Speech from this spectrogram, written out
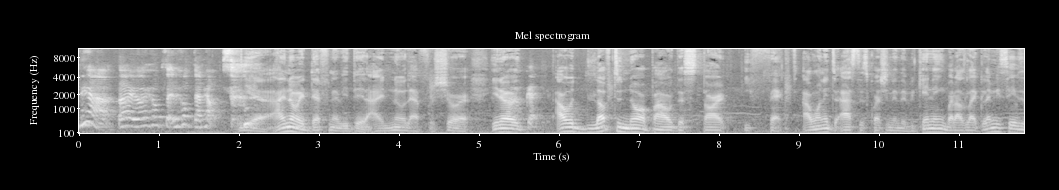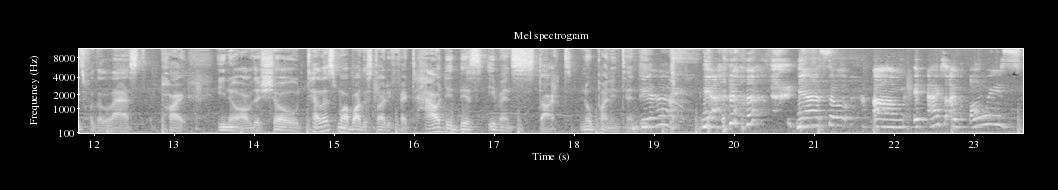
Yeah, I, I hope that I hope that helps. yeah, I know it definitely did. I know that for sure. You know, okay. I would love to know about the start effect. I wanted to ask this question in the beginning, but I was like, let me save this for the last part you know, of the show. Tell us more about the start effect. How did this event start? No pun intended. Yeah, yeah, yeah. So, um, it actually, I've always,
